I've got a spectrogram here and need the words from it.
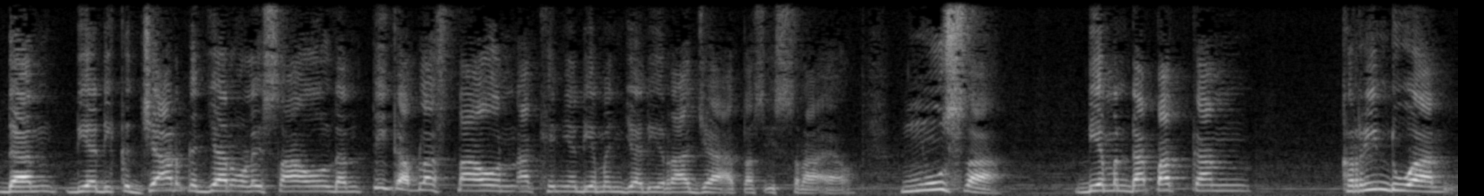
dan dia dikejar-kejar oleh Saul dan 13 tahun akhirnya dia menjadi raja atas Israel. Musa dia mendapatkan kerinduan,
